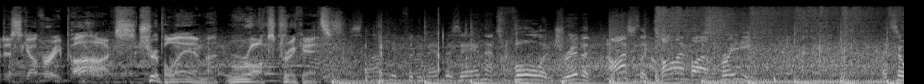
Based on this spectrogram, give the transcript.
for Discovery Parks. Triple M rocks cricket. Start hit for the members, and that's full and driven. Nicely timed by Afridi. It's a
